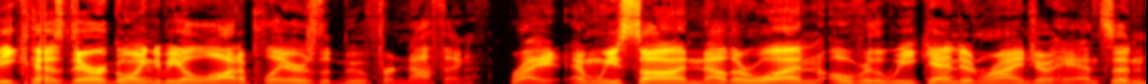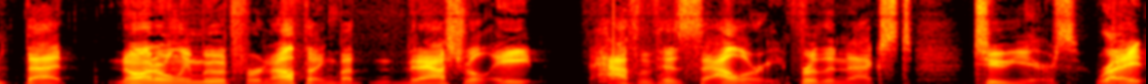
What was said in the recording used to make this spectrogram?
because there are going to be a lot of players that move for nothing, right? And we saw another one over the weekend in Ryan Johansen that not only moved for nothing, but Nashville ate half of his salary for the next two years, right?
